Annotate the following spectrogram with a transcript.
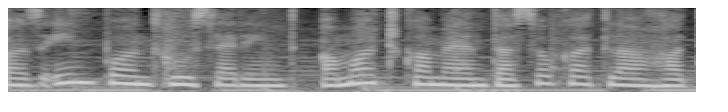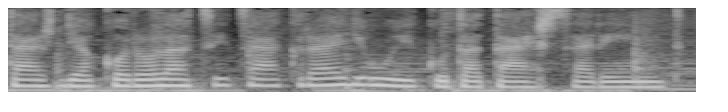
Az in.hu szerint a macska ment a szokatlan hatást gyakorol a cicákra egy új kutatás szerint.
